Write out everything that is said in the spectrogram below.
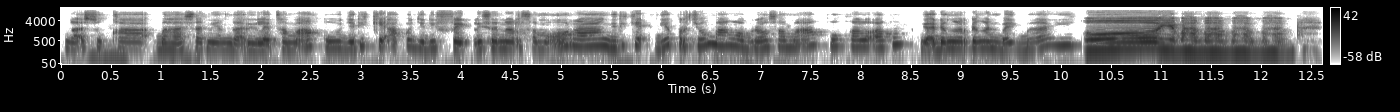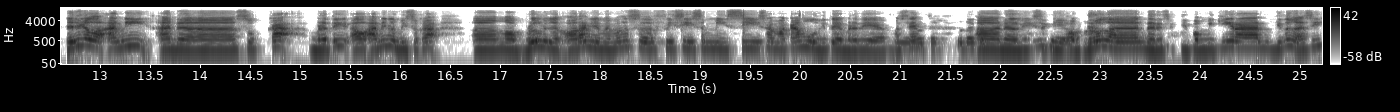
nggak suka bahasan yang nggak relate sama aku. Jadi kayak aku jadi fake listener sama orang. Jadi kayak dia percuma ngobrol sama aku. Kalau aku nggak dengar dengan baik-baik. Oh, ya paham, paham, paham, paham. Jadi kalau Ani ada suka, berarti kalau Ani lebih suka eh, ngobrol dengan orang yang memang sevisi semisi sama kamu gitu ya berarti ya. Maksudnya Iya, udah, udah eh, dari segi Iya. obrolan, dari segi pemikiran, gitu gak sih?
